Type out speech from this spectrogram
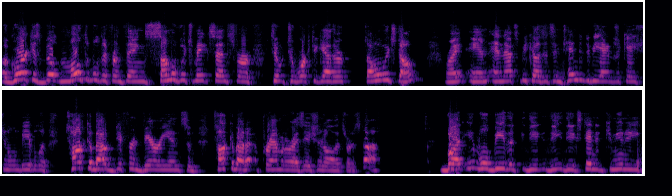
agoric has built multiple different things some of which make sense for to, to work together some of which don't right? And and that's because it's intended to be educational and be able to talk about different variants and talk about uh, parameterization and all that sort of stuff. But it will be the, the the the, extended community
